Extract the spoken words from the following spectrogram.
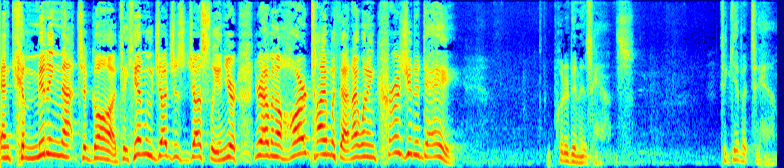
and committing that to God, to Him who judges justly. And you're, you're having a hard time with that. And I want to encourage you today put it in His hands, to give it to Him.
